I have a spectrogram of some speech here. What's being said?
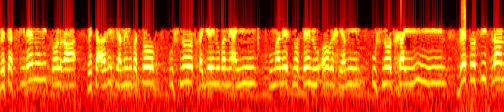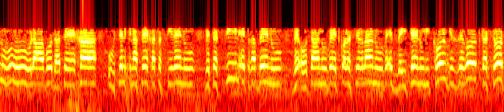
ותצילנו מכל רע, ותאריך ימינו בטוב, ושנות חיינו בנעימים, ומלא שנותינו אורך ימים, ושנות חיים, ותוסיף לנו לעבודתך, ובצל כנפיך תסתירנו, ותציל את רבנו, ואותנו, ואת כל אשר לנו, ואת ביתנו מכל גזרות קשות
